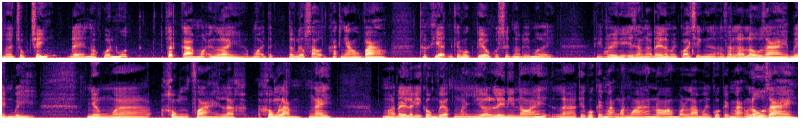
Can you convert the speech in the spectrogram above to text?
mà trục chính để nó cuốn hút tất cả mọi người mọi tầng lớp xã hội khác nhau vào thực hiện cái mục tiêu của sự đổi mới thì tôi nghĩ rằng ở đây là một quá trình rất là lâu dài bền bỉ. Nhưng mà không phải là không làm ngay. Mà đây là cái công việc mà như là Lenin nói là cái cuộc cách mạng văn hóa nó là một cái cuộc cách mạng lâu dài.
